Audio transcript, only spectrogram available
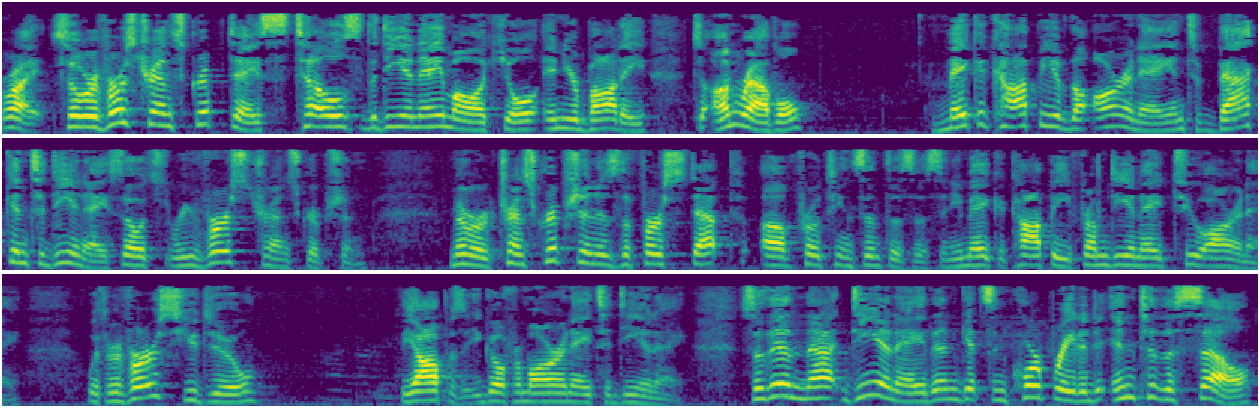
Right. So reverse transcriptase tells the DNA molecule in your body to unravel, make a copy of the RNA into back into DNA. So it's reverse transcription. Remember, transcription is the first step of protein synthesis, and you make a copy from DNA to RNA. With reverse, you do the opposite. You go from RNA to DNA. So then that DNA then gets incorporated into the cell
